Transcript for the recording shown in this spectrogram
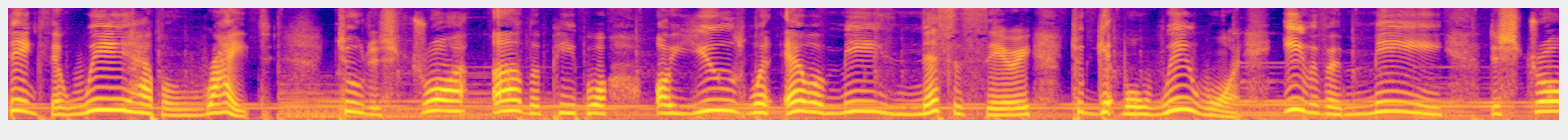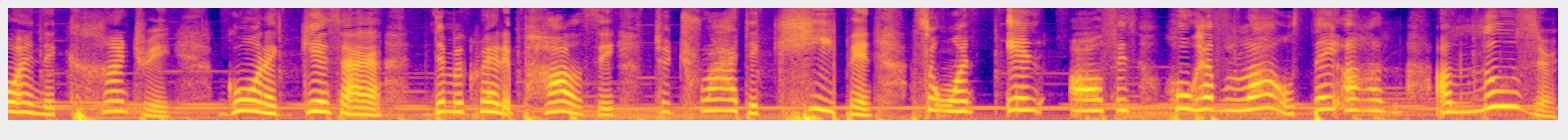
think that we have a right to destroy other people or use whatever means necessary to get what we want. Even if it means destroying the country, going against our democratic policy to try to keep in someone in office who have lost. They are a loser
